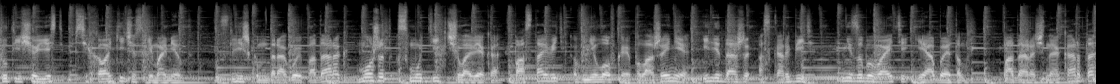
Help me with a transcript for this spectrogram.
тут еще есть психологический момент слишком дорогой подарок может смутить человека, поставить в неловкое положение или даже оскорбить. Не забывайте и об этом. Подарочная карта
